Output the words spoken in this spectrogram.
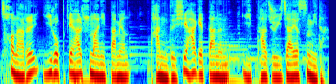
천하를 이롭게 할 수만 있다면 반드시 하겠다는 이타주의자였습니다.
